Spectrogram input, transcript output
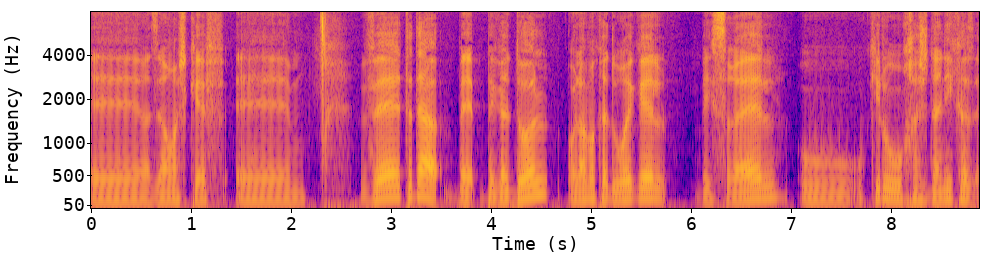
אה, אז זה ממש כיף. אה, ואתה יודע, בגדול, עולם הכדורגל בישראל הוא, הוא כאילו חשדני כזה.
